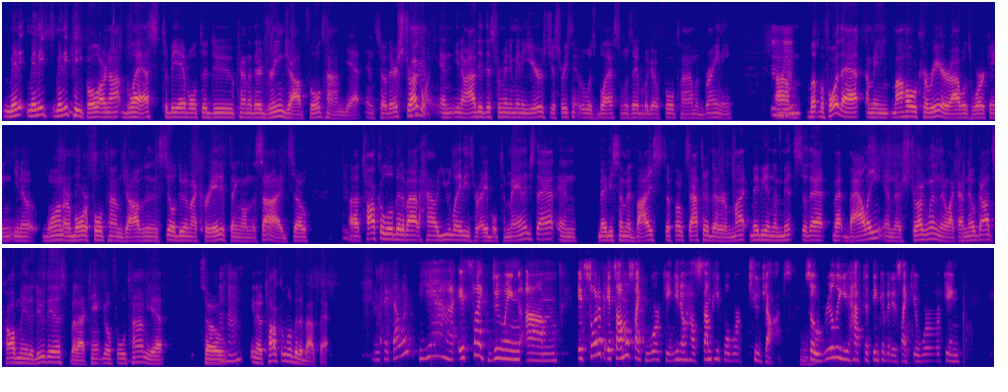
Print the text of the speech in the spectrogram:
many many many people are not blessed to be able to do kind of their dream job full time yet, and so they're struggling. And you know, I did this for many many years. Just recently was blessed and was able to go full time with Brainy. Mm-hmm. Um, but before that, I mean, my whole career, I was working, you know, one or more full time jobs and then still doing my creative thing on the side. So, uh, talk a little bit about how you ladies were able to manage that and maybe some advice to folks out there that are might, maybe in the midst of that that valley and they're struggling. They're like i know god's called me to do this but i can't go full time yet. So mm-hmm. you know talk a little bit about that. And take that one? Yeah it's like doing um it's sort of it's almost like working you know how some people work two jobs. Mm-hmm. so really you have to think of it as like you're working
